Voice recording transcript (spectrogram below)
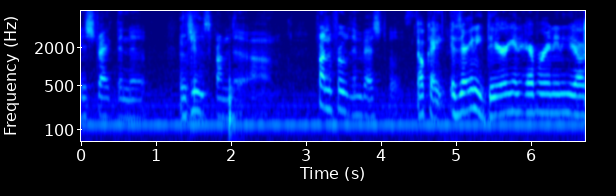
extracting the juice from the um, from the fruits and vegetables. Okay, is there any dairy in ever in any of your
